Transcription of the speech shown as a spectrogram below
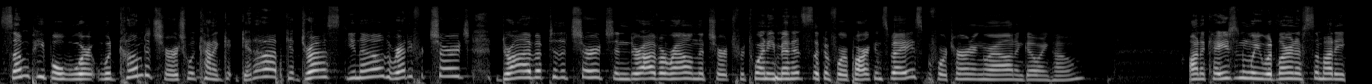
some people were, would come to church, would kind of get, get up, get dressed, you know, ready for church, drive up to the church, and drive around the church for 20 minutes looking for a parking space before turning around and going home. On occasion, we would learn if somebody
